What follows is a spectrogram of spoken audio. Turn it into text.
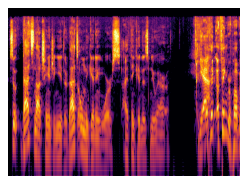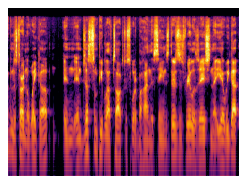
so that's not changing either. That's only getting worse, I think, in this new era. Yeah. I think I think Republicans are starting to wake up, and, and just some people I've talked to sort of behind the scenes. There's this realization that yeah, we got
